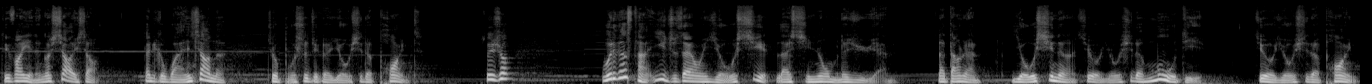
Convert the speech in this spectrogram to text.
对方也能够笑一笑。但这个玩笑呢，就不是这个游戏的 point。所以说，维特根斯坦一直在用游戏来形容我们的语言。那当然，游戏呢就有游戏的目的，就有游戏的 point。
